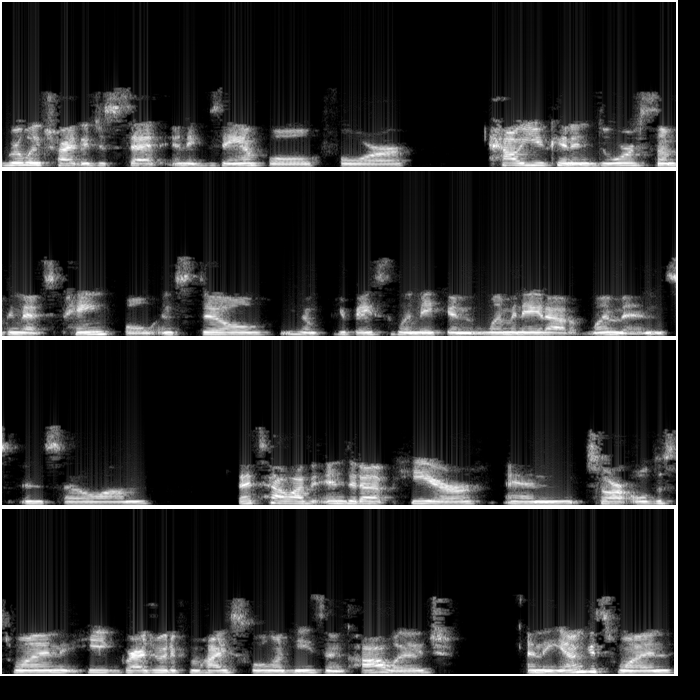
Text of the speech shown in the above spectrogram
really tried to just set an example for how you can endure something that's painful and still, you know, you're basically making lemonade out of lemons. And so, um, that's how I've ended up here. And so our oldest one, he graduated from high school and he's in college. And the youngest one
